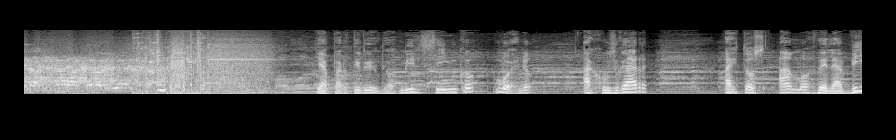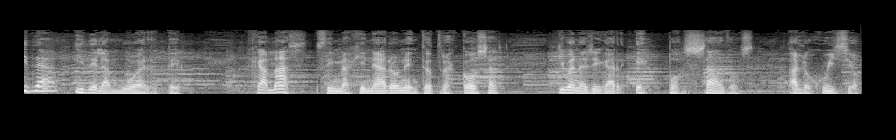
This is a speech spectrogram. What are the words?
elaboradas por vergüenza. y a partir del 2005, bueno, a juzgar a estos amos de la vida y de la muerte. Jamás se imaginaron, entre otras cosas, que iban a llegar esposados a los juicios.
